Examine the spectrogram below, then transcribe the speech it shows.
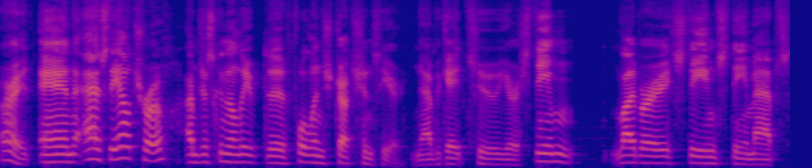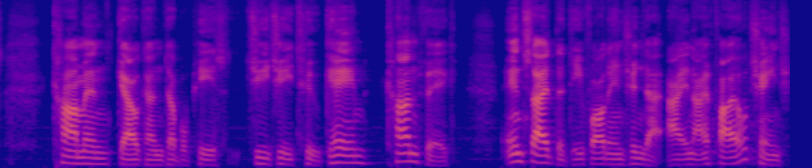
Alright, and as the outro, I'm just going to leave the full instructions here. Navigate to your Steam library, Steam, Steam apps, Common, Galgun Double Peace, GG2 Game, Config. Inside the default engine.ini file, change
